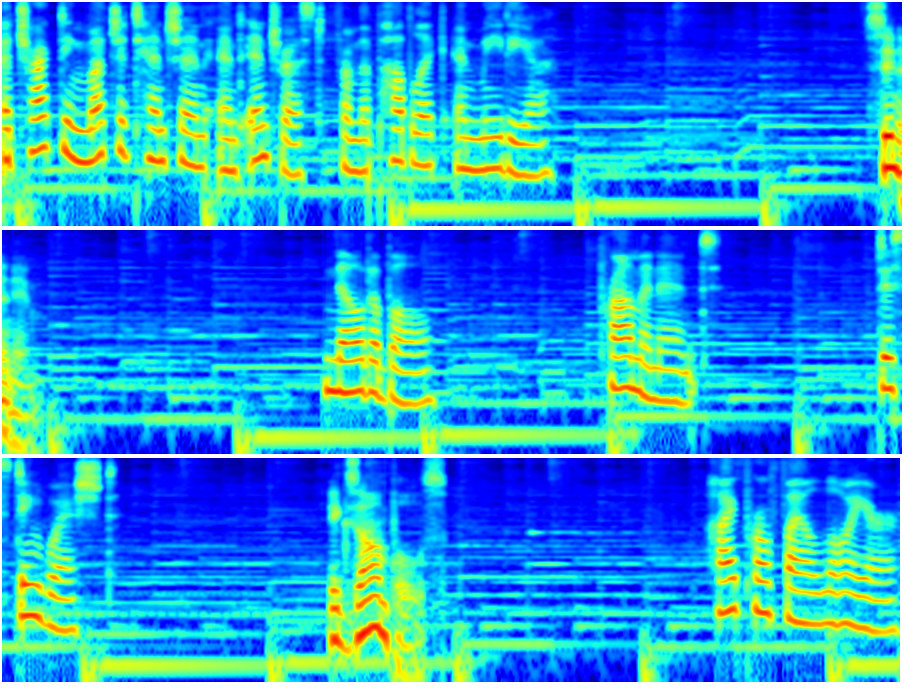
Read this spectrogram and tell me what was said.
Attracting much attention and interest from the public and media. Synonym Notable, Prominent, Distinguished. Examples High profile lawyer.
